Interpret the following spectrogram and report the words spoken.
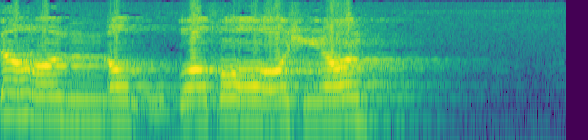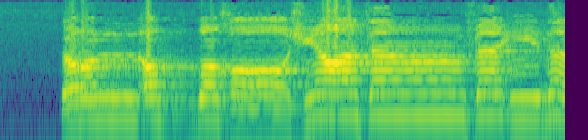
ترى الأرض خاشعة. ترى الأرض خاشعة فإذا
